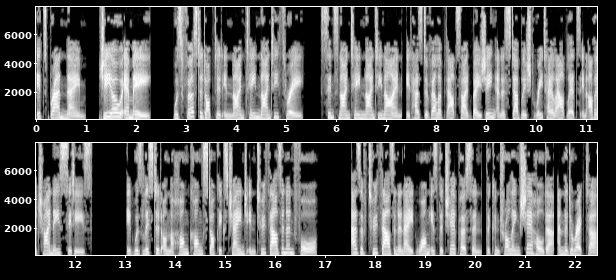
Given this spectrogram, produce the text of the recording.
Its brand name, GOME, was first adopted in 1993. Since 1999, it has developed outside Beijing and established retail outlets in other Chinese cities. It was listed on the Hong Kong Stock Exchange in 2004. As of 2008 Wong is the chairperson, the controlling shareholder, and the director.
